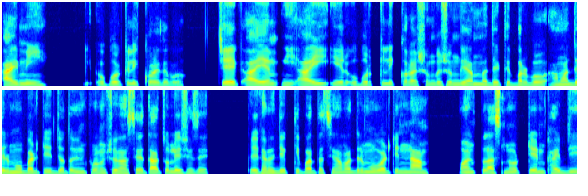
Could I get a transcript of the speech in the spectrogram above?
আইমি উপর ক্লিক করে দেব। চেক আইএমইআই এর উপর ক্লিক করার সঙ্গে সঙ্গে আমরা দেখতে পারব আমাদের মোবাইলটির যত ইনফরমেশন আছে তা চলে এসেছে। তো এখানে দেখতে পাচ্ছি আমাদের মোবাইলটির নাম one plus note ten five G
